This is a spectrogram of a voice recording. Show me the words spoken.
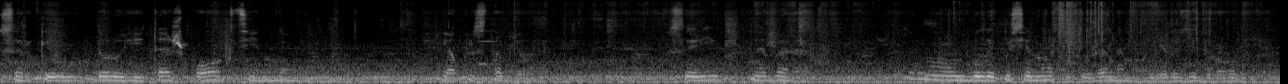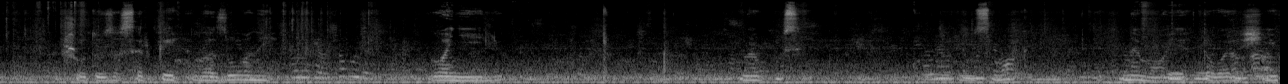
сирки дорогі теж по акції. Ну, я представляю. Сирів не бере. Ну, були по 17, вже немає, розібрали. Що тут за сирки? Глазований ваніллю. На вкус і смак немає товаришів.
